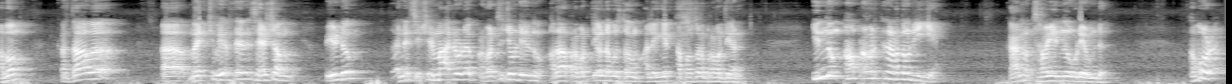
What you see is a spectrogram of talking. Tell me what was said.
അപ്പം കർത്താവ് ആ, മരിച്ചു ഉയർത്തതിന് ശേഷം വീണ്ടും തന്റെ ശിഷ്യന്മാരിലൂടെ പ്രവർത്തിച്ചുകൊണ്ടിരുന്നു. അതാ പ്രവർത്തികളുടെ പുസ്തകം അല്ലെങ്കിൽ അപ്പസ്തല പ്രവർത്തികൾ. ഇന്നും ആ പ്രവൃത്തി നടന്നുകൊണ്ടിരിക്കുക. കാരണം സഭ ഇന്നും ഇവിടെ ഉണ്ട്. അപ്പോൾ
